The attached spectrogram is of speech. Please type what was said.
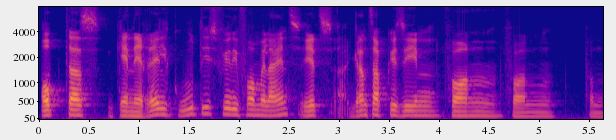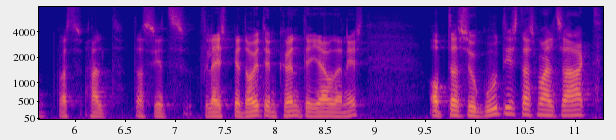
ob das generell gut ist für die Formel 1, jetzt ganz abgesehen von, von, von was halt das jetzt vielleicht bedeuten könnte, ja oder nicht, ob das so gut ist, dass man halt sagt,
